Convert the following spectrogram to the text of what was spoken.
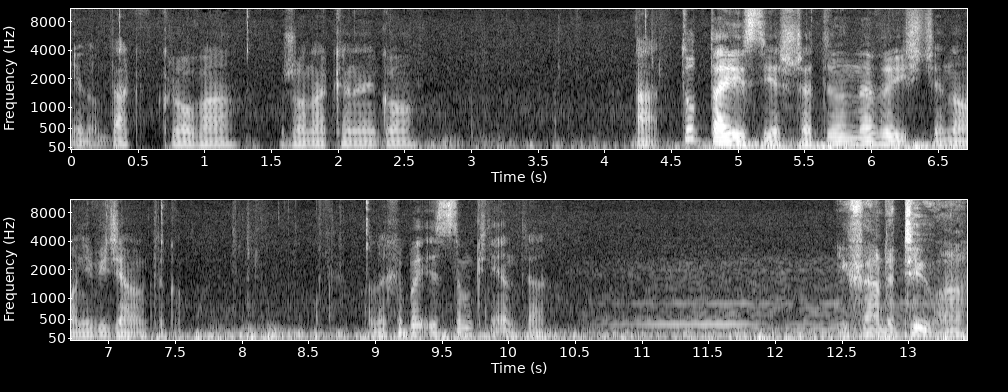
Nie no, Duck, krowa, żona Kennego. A, tutaj jest jeszcze tylne wyjście. No, nie widziałem tego. Ale chyba jest zamknięte. You found it too, huh?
